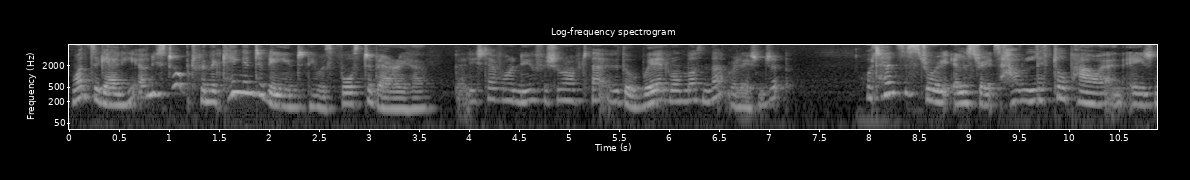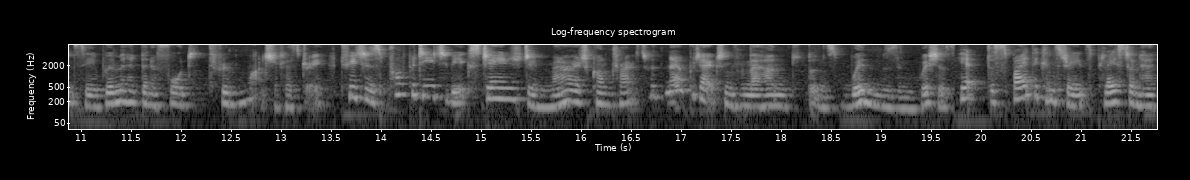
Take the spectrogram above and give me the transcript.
Once again, he only stopped when the king intervened and he was forced to bury her. But at least everyone knew for sure after that who the weird one was in that relationship. Hortense's story illustrates how little power and agency women have been afforded through much of history, treated as property to be exchanged in marriage contracts with no protection from their husband's whims and wishes. Yet, despite the constraints placed on her,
